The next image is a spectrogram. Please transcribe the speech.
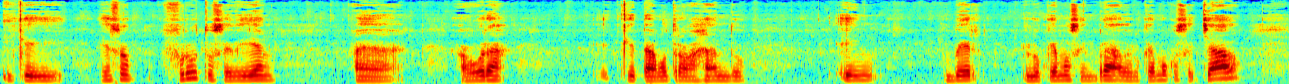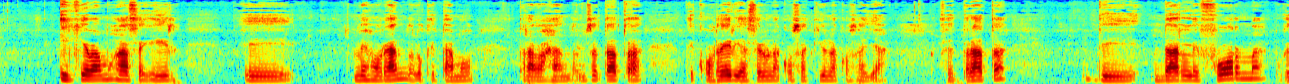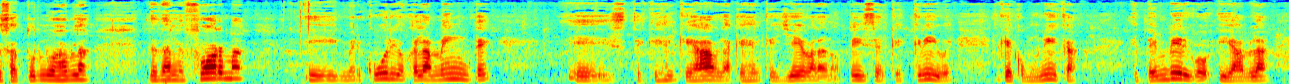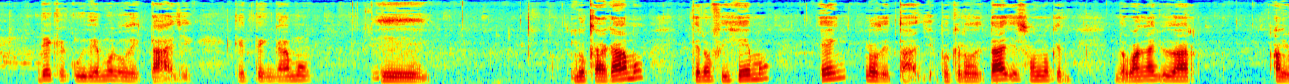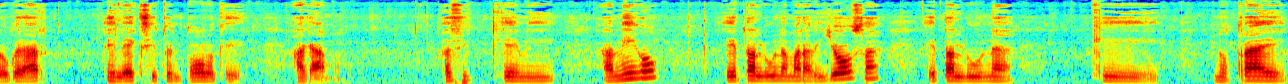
y que esos frutos se vean eh, ahora que estamos trabajando en ver lo que hemos sembrado, lo que hemos cosechado y que vamos a seguir eh, mejorando lo que estamos trabajando. No se trata de correr y hacer una cosa aquí, una cosa allá. Se trata de darle forma, porque Saturno habla de darle forma y Mercurio, que es la mente, este, que es el que habla, que es el que lleva la noticia, el que escribe, el que comunica, está en Virgo y habla de que cuidemos los detalles, que tengamos eh, lo que hagamos, que nos fijemos en los detalles, porque los detalles son los que nos van a ayudar a lograr el éxito en todo lo que hagamos. Así que mi amigo, esta luna maravillosa, esta luna que nos trae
